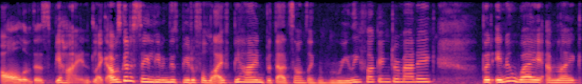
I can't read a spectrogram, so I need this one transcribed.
all of this behind. Like, I was gonna say leaving this beautiful life behind, but that sounds like really fucking dramatic. But in a way, I'm like,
